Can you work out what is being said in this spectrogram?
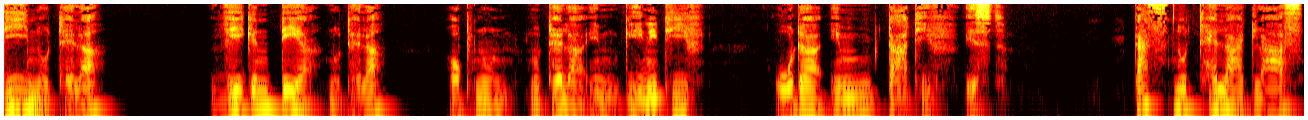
die Nutella wegen der Nutella, ob nun Nutella im Genitiv oder im Dativ ist. Das Nutella-Glas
